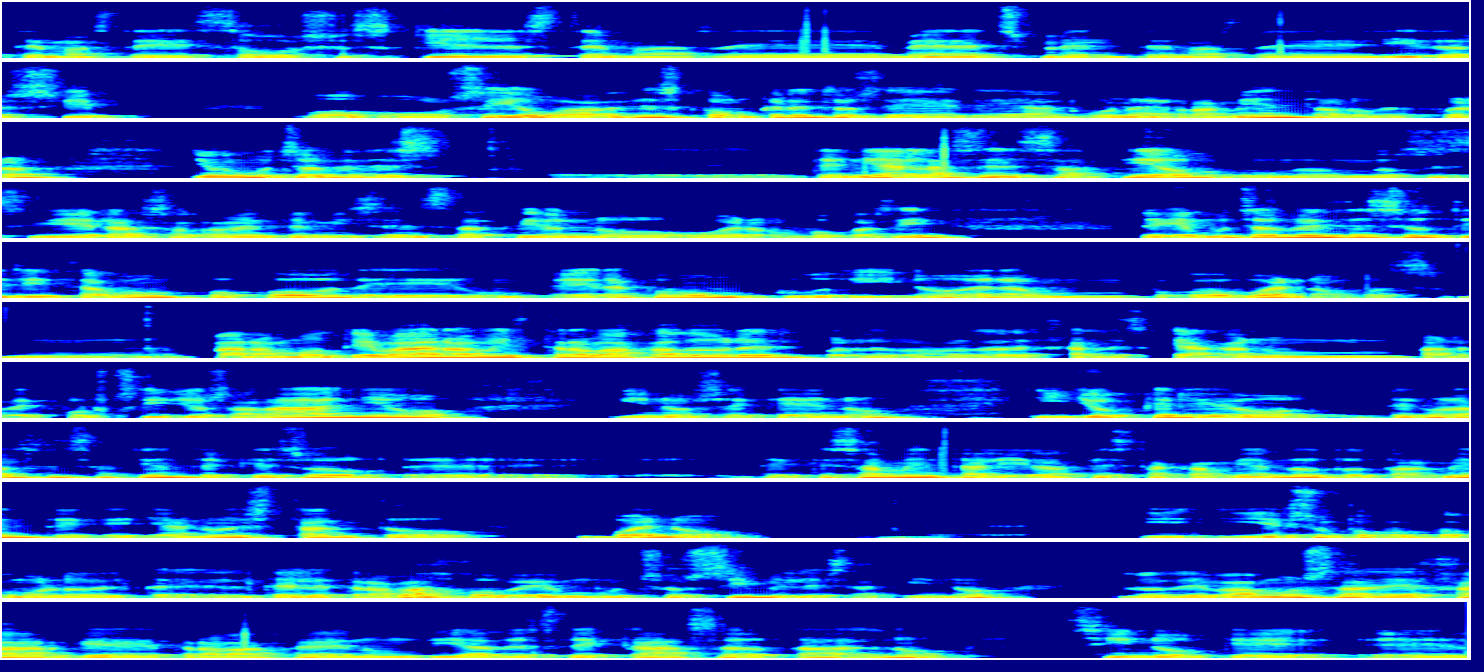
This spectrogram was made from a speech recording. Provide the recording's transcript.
temas de social skills, temas de management, temas de leadership, o, sí, o a veces concretos de, alguna herramienta o lo que fuera, yo muchas veces eh, tenía la sensación, no, sé si era solamente mi sensación o, era un poco así, de que muchas veces se utilizaba un poco de, era como un CUDI, ¿no? Era un poco, bueno, pues mm, para motivar a mis trabajadores, pues les vamos a dejarles que hagan un par de cursillos al año y no sé qué, ¿no? Y yo creo, tengo la sensación de que eso, eh, de que esa mentalidad está cambiando totalmente, que ya no es tanto, bueno, y, es un poco como lo del teletrabajo, veo muchos símiles aquí, ¿no? Lo de vamos a dejar que trabajen un día desde casa o tal, ¿no? Sino que eh,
